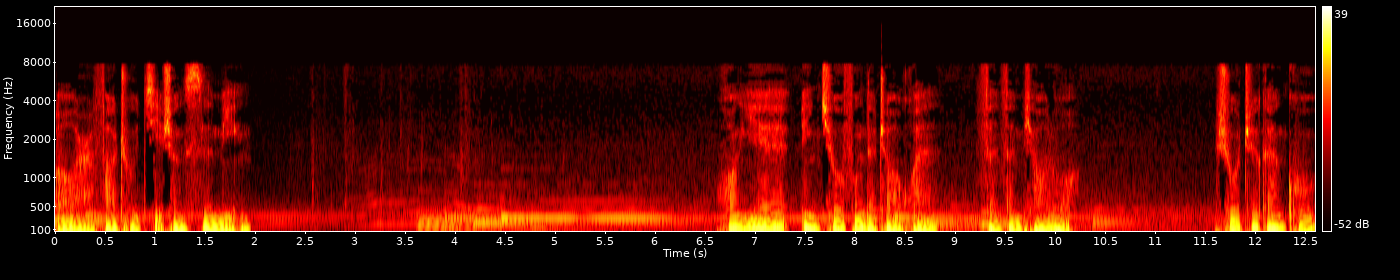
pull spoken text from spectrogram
偶尔发出几声嘶鸣。黄叶应秋风的召唤，纷纷飘落，树枝干枯，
